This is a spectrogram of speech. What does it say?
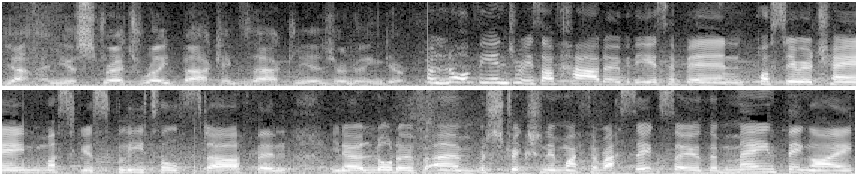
Yeah, and you stretch right back exactly as you're doing there. A lot of the injuries I've had over the years have been posterior chain, musculoskeletal stuff, and you know a lot of um, restriction in my thoracic. So the main thing I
